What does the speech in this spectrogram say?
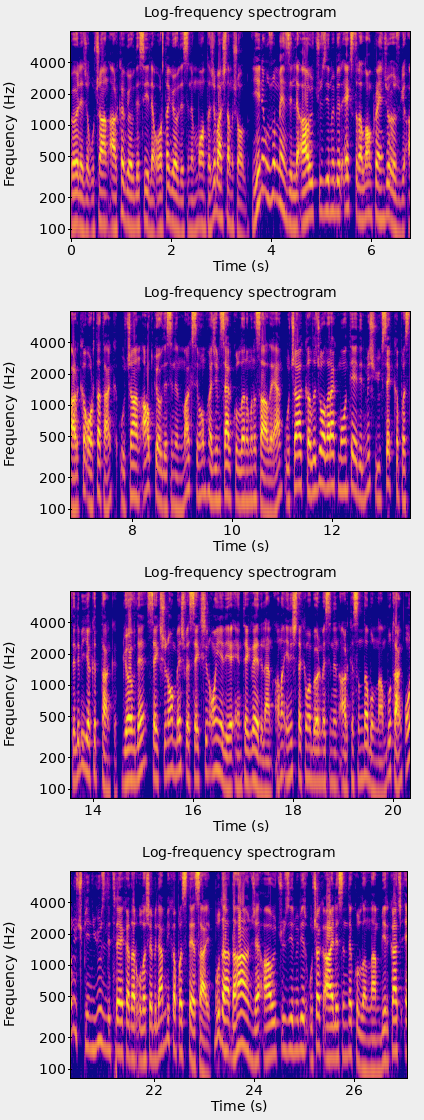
Böylece uçağın arka gövdesiyle orta gövdesinin montajı başlamış oldu. Yeni uzun menzilli A321 Extra Long Range'e özgü arka orta tank, uçağın alt gövdesinin maksimum hacimsel kullanımını sağlayan, uçağa kalıcı olarak monte edilmiş yüksek kapasiteli bir yakıt tankı. Gövde, Section 15 ve Section 17'ye entegre edilen ana iniş takımı bölmesinin arkasında bulunan bu tank 13.100 litreye kadar ulaşabilen bir kapasiteye sahip. Bu da daha önce A321 uçak ailesinde kullanılan birkaç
